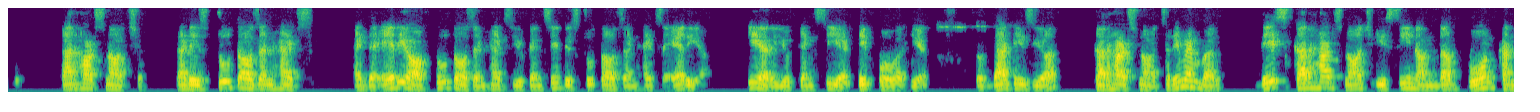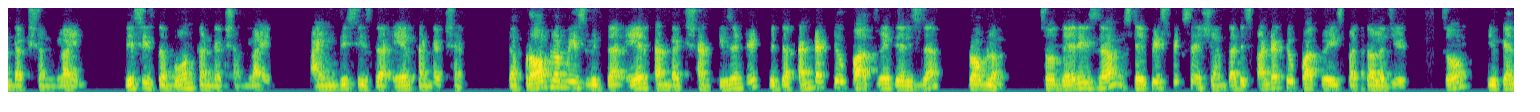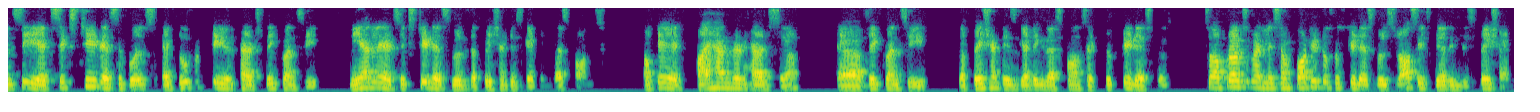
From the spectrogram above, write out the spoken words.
Carhart's notch, that is 2000 hertz. At the area of 2000 hertz, you can see this 2000 hertz area. Here you can see a dip over here. So that is your Carhart's notch. Remember, this Carhart's notch is seen on the bone conduction line. This is the bone conduction line and this is the air conduction. The problem is with the air conduction, isn't it? With the conductive pathway, there is a problem. So there is a stapes fixation that is conductive pathway is pathology. So you can see at 60 decibels at 250 hertz frequency, nearly at 60 decibels, the patient is getting response. Okay, at 500 hertz uh, frequency, the patient is getting response at 50 decibels. So approximately some 40 to 50 decibels loss is there in this patient.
